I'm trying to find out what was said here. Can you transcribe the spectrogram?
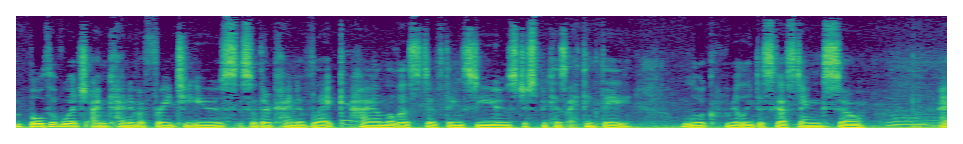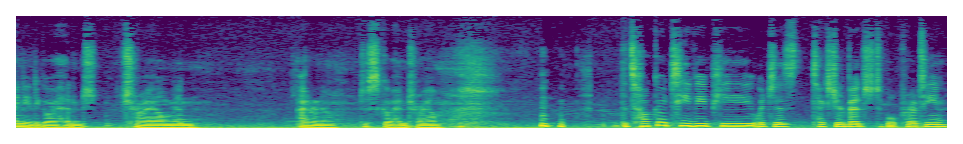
both of which I'm kind of afraid to use. So they're kind of like high on the list of things to use just because I think they look really disgusting. So I need to go ahead and try them and I don't know, just go ahead and try them. the Taco TVP, which is textured vegetable protein,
